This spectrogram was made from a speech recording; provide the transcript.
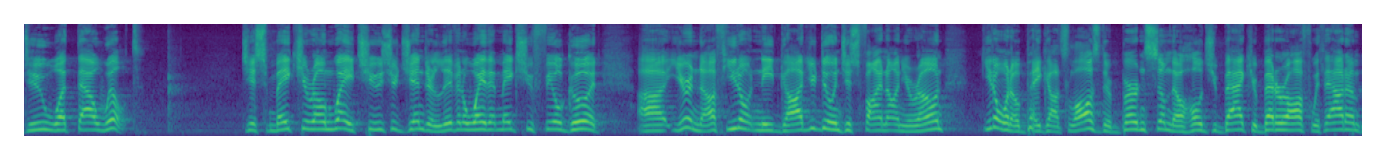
do what thou wilt. Just make your own way, choose your gender, live in a way that makes you feel good. Uh, you're enough. You don't need God. You're doing just fine on your own you don't want to obey God's laws. They're burdensome. They'll hold you back. You're better off without them.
